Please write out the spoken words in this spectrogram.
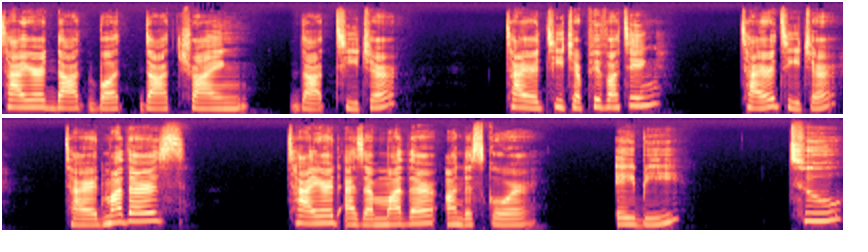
Tired dot but dot trying dot teacher, Tired Teacher Pivoting, Tired Teacher, Tired Mothers, Tired as a Mother underscore AB, two,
